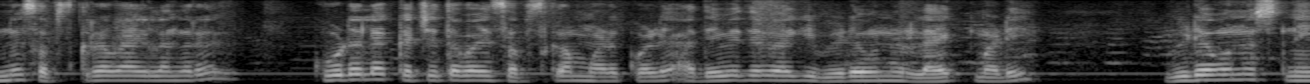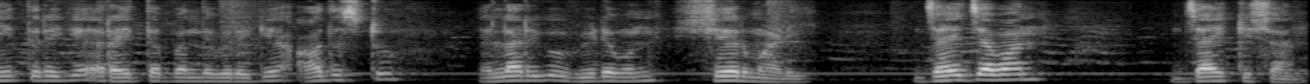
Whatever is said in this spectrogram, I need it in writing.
ಇನ್ನೂ ಸಬ್ಸ್ಕ್ರೈಬ್ ಆಗಿಲ್ಲ ಅಂದರೆ ಕೂಡಲೇ ಖಚಿತವಾಗಿ ಸಬ್ಸ್ಕ್ರೈಬ್ ಮಾಡಿಕೊಳ್ಳಿ. ಅದೇ ವಿಧವಾಗಿ ವಿಡಿಯೋವನ್ನು ಲೈಕ್ ಮಾಡಿ. ವಿಡಿಯೋವನ್ನು ಸ್ನೇಹಿತರಿಗೆ, ರೈತ ಬಂಧುವರಿಗೆ ಆದಷ್ಟು ಎಲ್ಲರಿಗೂ ವಿಡಿಯೋವನ್ನು ಶೇರ್ ಮಾಡಿ. ಜೈ ಜವಾನ್, ಜೈ ಕಿಸಾನ್.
